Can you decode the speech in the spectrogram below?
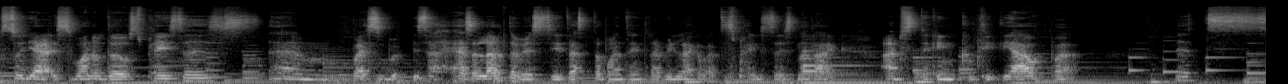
so yeah, it's one of those places, um, but it's, it's a, has a lot of diversity. That's the one thing that I really like about this place. So it's not like I'm sticking completely out, but it's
